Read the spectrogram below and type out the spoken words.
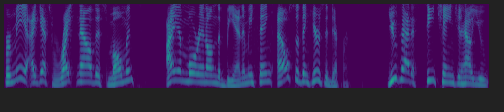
for me, I guess right now, this moment, I am more in on the Bieniemy thing. I also think here's the difference. You've had a sea change in how you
